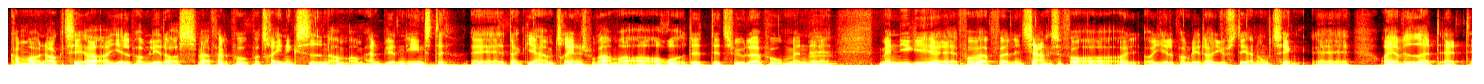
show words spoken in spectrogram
kommer jo nok til at hjælpe ham lidt også, i hvert fald på, på træningssiden, om, om han bliver den eneste, øh, der giver ham træningsprogrammer og, og råd, det, det tvivler jeg på, men, mm. men Nicky får i hvert fald en chance for at, at, at hjælpe ham lidt og justere nogle ting. Og jeg ved, at, at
